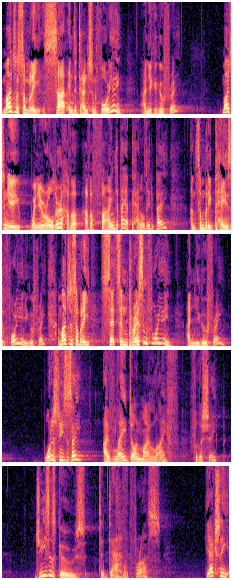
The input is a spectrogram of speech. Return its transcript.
Imagine somebody sat in detention for you, and you could go free. Imagine you, when you're older, have a, have a fine to pay, a penalty to pay, and somebody pays it for you and you go free. Imagine somebody sits in prison for you and you go free. What does Jesus say? I've laid down my life for the sheep. Jesus goes to death for us. He actually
